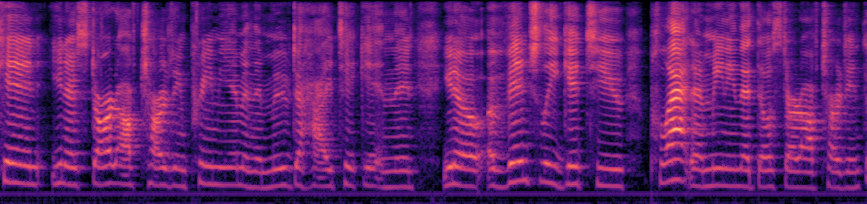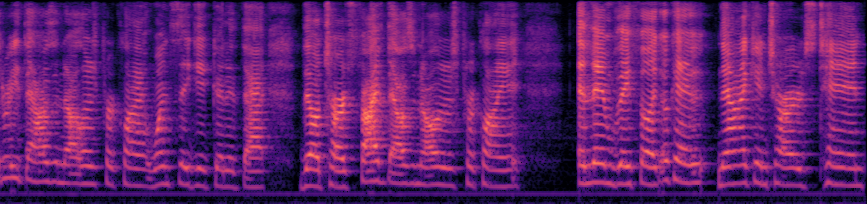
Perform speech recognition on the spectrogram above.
can, you know, start off charging premium and then move to high ticket and then, you know, eventually get to platinum, meaning that they'll start off charging $3,000 per client. Once they get good at that, they'll charge $5,000 per client. And then they feel like, okay, now I can charge 10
